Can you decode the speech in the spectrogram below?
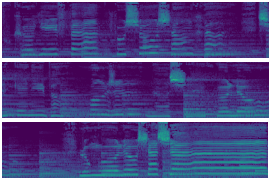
不可以反复受伤害，献给你把往日那些河流，容我留下山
